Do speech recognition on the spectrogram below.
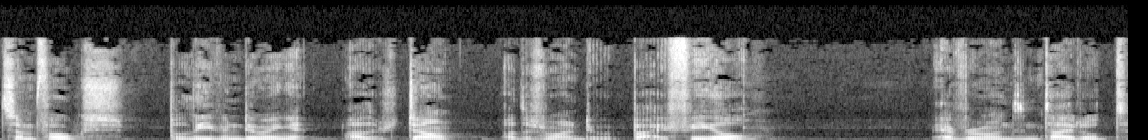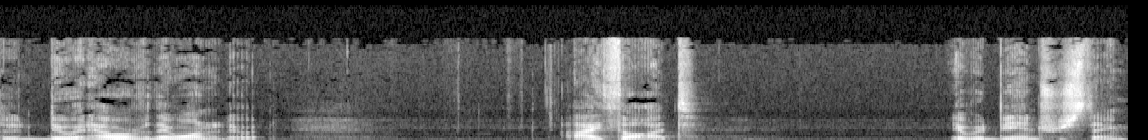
Some folks believe in doing it, others don't. Others want to do it by feel. Everyone's entitled to do it however they want to do it. I thought it would be interesting,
